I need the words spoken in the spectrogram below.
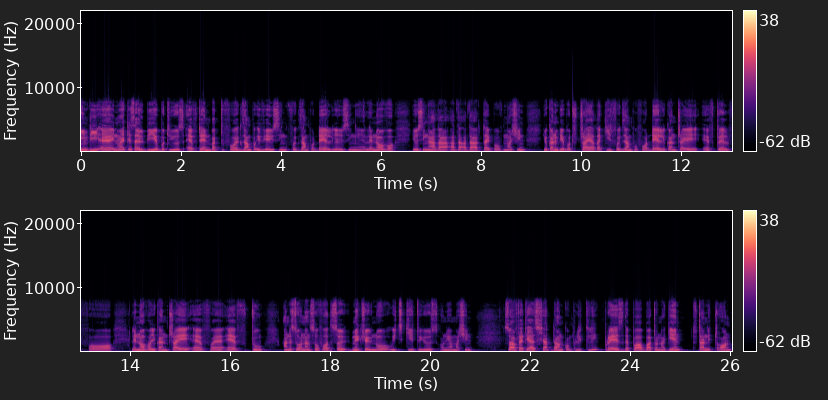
in the uh, in my case i will be able to use f10 but for example if you're using for example dell you're using uh, lenovo you're using other other other type of machine you can be able to try other keys. For example for dell you can try f12 for lenovo you can try f uh, f2 and so on and so forth. So make sure you know which key to use on your machine. So after it has shut down completely press the power button again to turn it on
